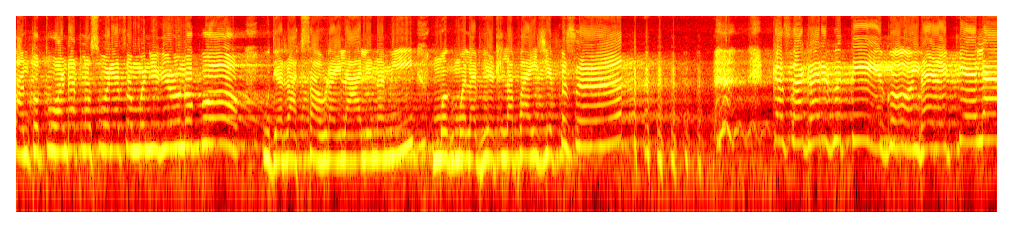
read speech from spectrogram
आणि तो तू अंडातला सोन्याचा मणी गिळू नको. उद्या राग सावडायला आले ना मी मग मला भेटला पाहिजे कस? कसा घरगुती गोंधळ केला?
